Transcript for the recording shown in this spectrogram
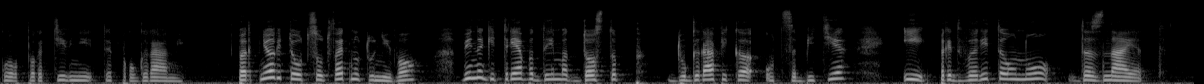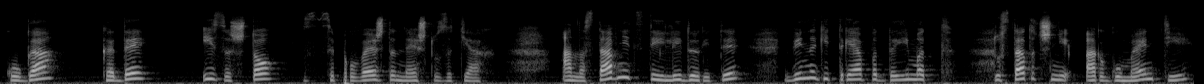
корпоративните програми. Партньорите от съответното ниво винаги трябва да имат достъп до графика от събития и предварително да знаят кога, къде и защо се провежда нещо за тях. А наставниците и лидерите винаги трябва да имат достатъчни аргументи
